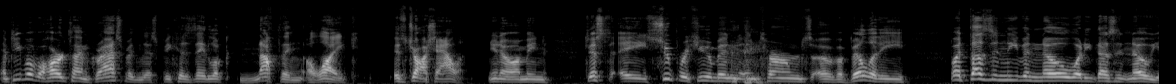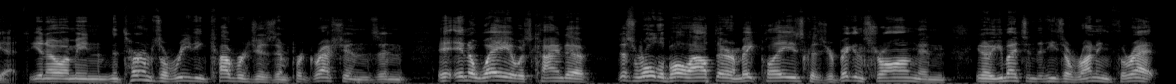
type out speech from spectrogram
and people have a hard time grasping this because they look nothing alike. Is Josh Allen? You know, I mean just a superhuman in terms of ability, but doesn't even know what he doesn't know yet. You know, I mean, in terms of reading coverages and progressions, and in a way, it was kind of just roll the ball out there and make plays because you're big and strong. And, you know, you mentioned that he's a running threat.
